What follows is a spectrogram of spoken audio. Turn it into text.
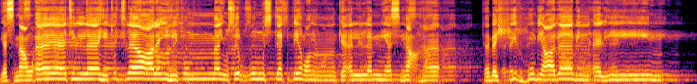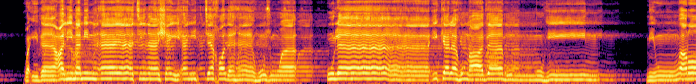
يسمع آيات الله تتلى عليه ثم يصر مستكبرا كأن لم يسمعها فبشره بعذاب أليم. وإذا علم من آياتنا شيئا اتخذها هزوا أولئك لهم عذاب مهين. من ورائهم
